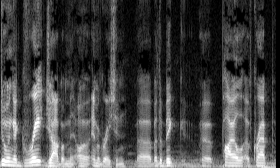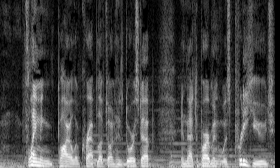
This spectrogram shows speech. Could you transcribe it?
doing a great job of uh, immigration, uh, but the big uh, pile of crap flaming pile of crap left on his doorstep in that department was pretty huge.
